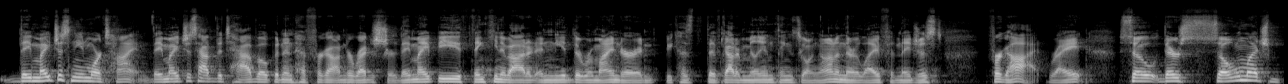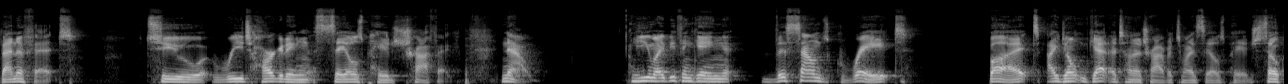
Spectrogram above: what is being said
they might just need more time. They might just have the tab open and have forgotten to register. They might be thinking about it and need the reminder and because they've got a million things going on in their life and they just forgot, right? So there's so much benefit to retargeting sales page traffic. Now, you might be thinking, this sounds great but I don't get a ton of traffic to my sales page. So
